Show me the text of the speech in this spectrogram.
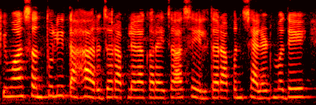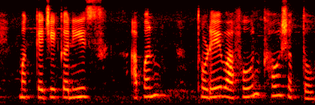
किंवा संतुलित आहार जर आपल्याला करायचा असेल तर आपण सॅलडमध्ये मक्याचे कणीस आपण थोडे वाफवून खाऊ शकतो.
